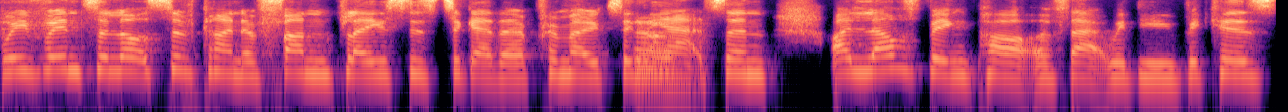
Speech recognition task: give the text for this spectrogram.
We've been to lots of kind of fun places together promoting yeah. the acts. And I love being part of that with you because,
